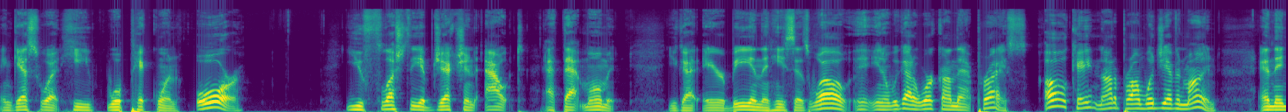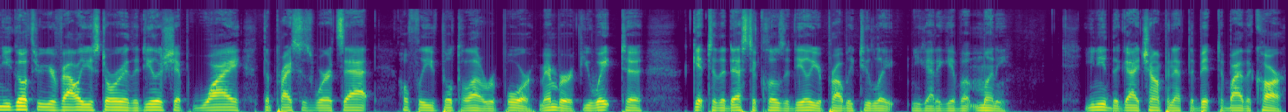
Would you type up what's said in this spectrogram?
And guess what? He will pick one. Or you flush the objection out at that moment you got A or B, and then he says, "Well, you know, we got to work on that price." Oh, okay, not a problem. What'd you have in mind? And then you go through your value story of the dealership, why the price is where it's at. Hopefully, you've built a lot of rapport. Remember, if you wait to get to the desk to close a deal, you're probably too late. You got to give up money. You need the guy chomping at the bit to buy the car,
